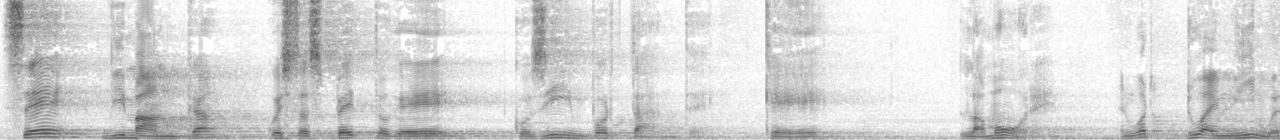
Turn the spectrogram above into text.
se vi manca questo aspetto che è così importante, che è l'amore. I mean?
